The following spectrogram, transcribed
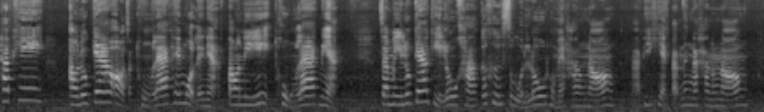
ถ้าพี่เอาลูกแก้วออกจากถุงแรกให้หมดเลยเนี่ย ตอนนี้ถุงแรกเนี่ยจะมีลูกแก้วกี่ลูกคะ ก็คือศูนย์ลูกถูกไหมคะน้องๆพี่เขียนแป๊บนึงนะคะน้องๆ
